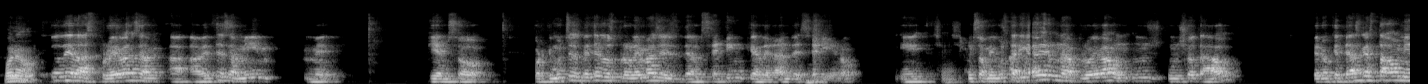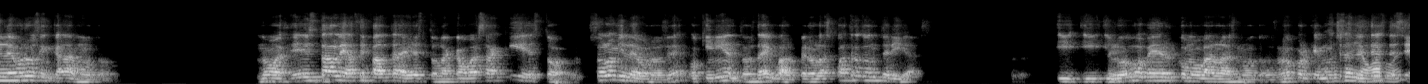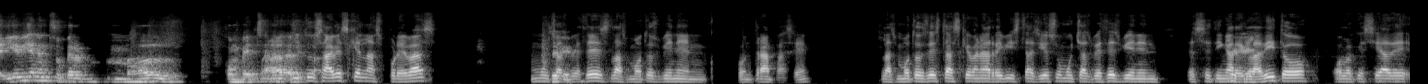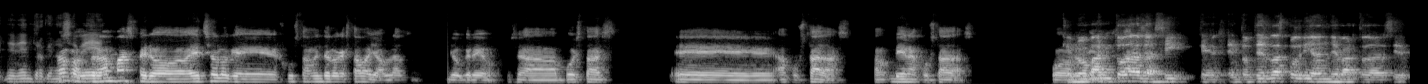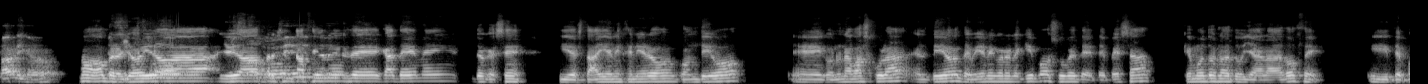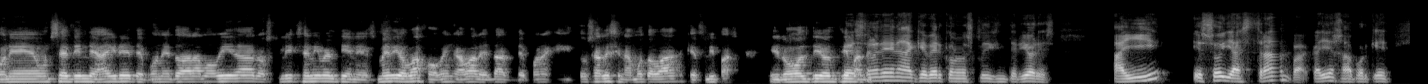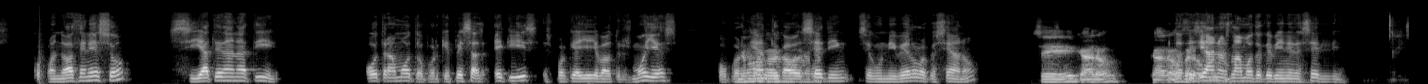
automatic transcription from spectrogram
Bueno. Esto de las pruebas, a, veces a mí me pienso, porque muchas veces los problemas es del setting que le dan de serie, ¿no? Y pienso, me gustaría ver una prueba, un, un, un shot out, pero que te has gastado mil euros en cada moto no, esta le hace falta esto, la Kawasaki esto, solo mil euros, ¿eh? O 500, da igual, pero las cuatro tonterías. Y, y, luego ver cómo van las motos, ¿no? Porque muchas veces de ¿eh? serie vienen súper mal compensadas. y tú sabes que en las pruebas muchas veces las motos vienen con trampas, ¿eh? Las motos de estas que van a revistas y eso muchas veces vienen el setting arregladito o lo que sea de, dentro que no, no se con trampas, pero he hecho lo que justamente lo que estaba yo hablando yo creo. O sea, puestas eh, ajustadas, bien ajustadas. Que no van todas así, que entonces las podrían llevar todas así de fábrica, ¿no? No, pero yo he ido a, yo he ido a presentaciones de KTM, yo qué sé, y está ahí el ingeniero contigo eh, con una báscula, el tío te viene con el equipo, súbete, te pesa, ¿qué moto es la tuya? La 12 y te pone un setting de aire, te pone toda la movida, los clics, ¿qué nivel tienes? Medio, bajo, venga, vale, tal, te pone, y tú sales y la moto va que flipas. Y luego el tío encima... Pero eso no tiene nada que ver con los clics interiores. Ahí eso ya es trampa, calleja, porque cuando hacen eso, si ya te dan a ti otra moto porque pesas X, es porque ha llevado otros muelles o porque han tocado el setting según nivel o lo que sea, ¿no? Sí, claro, claro. Entonces ya no es la moto que viene de serie.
